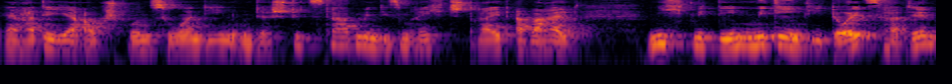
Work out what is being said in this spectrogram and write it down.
Er hatte ja auch Sponsoren, die ihn unterstützt haben in diesem Rechtsstreit, aber halt nicht mit den Mitteln, die Deutz hatte.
